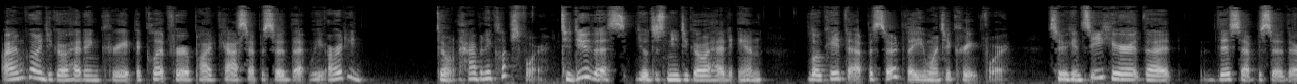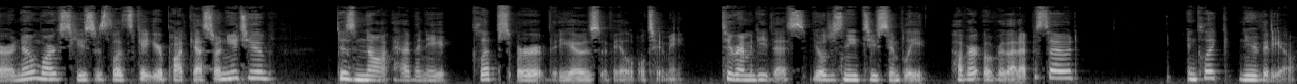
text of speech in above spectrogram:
I'm going to go ahead and create a clip for a podcast episode that we already don't have any clips for. To do this, you'll just need to go ahead and locate the episode that you want to create for. So you can see here that this episode, There Are No More Excuses, Let's Get Your Podcast on YouTube, does not have any clips or videos available to me. To remedy this, you'll just need to simply hover over that episode and click New Video.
